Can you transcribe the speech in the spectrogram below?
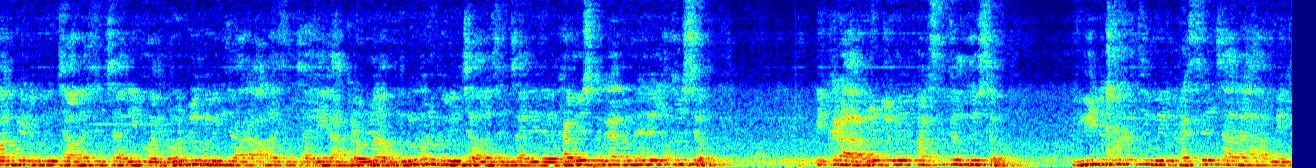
మార్కెట్ గురించి ఆలోచించాలి మన రోడ్ల గురించి ఆలోచించాలి అక్కడ ఉన్న మురుగుల గురించి ఆలోచించాలి. నేను కమిషనర్ గారు నేను వెళ్ళి చూసాం ఇక్కడ రోడ్ల మీద పరిస్థితులు చూసాం వీటి గురించి మీరు ప్రశ్నించాలా? మీరు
